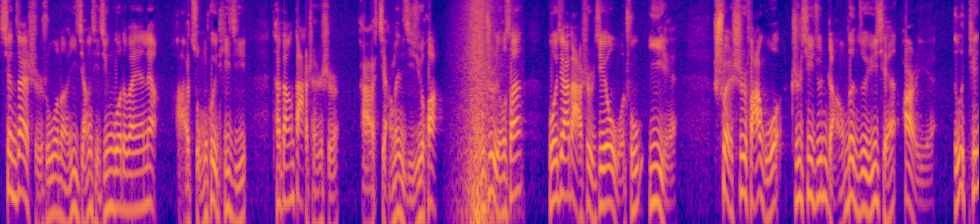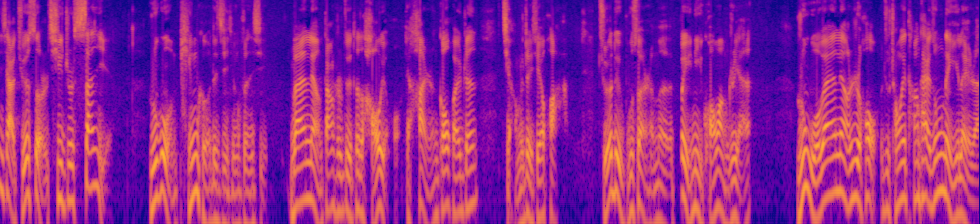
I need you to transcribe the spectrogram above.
现在史书呢，一讲起金国的完颜亮啊，总会提及他当大臣时啊讲的那几句话：“武志有三，国家大事皆由我出，一也；率师伐国，执其军长，问罪于前，二也；得天下绝色而妻之，三也。”如果我们平和地进行分析。完颜亮当时对他的好友那汉人高怀真讲的这些话，绝对不算什么悖逆狂妄之言。如果完颜亮日后就成为唐太宗那一类人，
